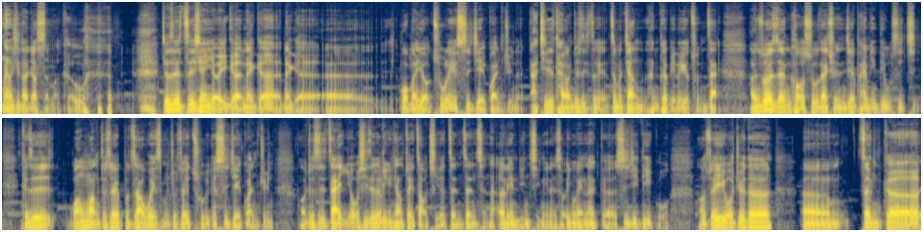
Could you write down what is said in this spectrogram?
那游戏到底叫什么？可恶！就是之前有一个那个那个呃，我们有出了一个世界冠军的啊。其实台湾就是这个这么这样很特别的一个存在。很多人口数在全世界排名第五十几，可是往往就是会不知道为什么就是会出一个世界冠军。哦，就是在游戏这个领域上最早期的真正成，二零零几年的时候，因为那个世纪帝国。哦，所以我觉得，嗯。整个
